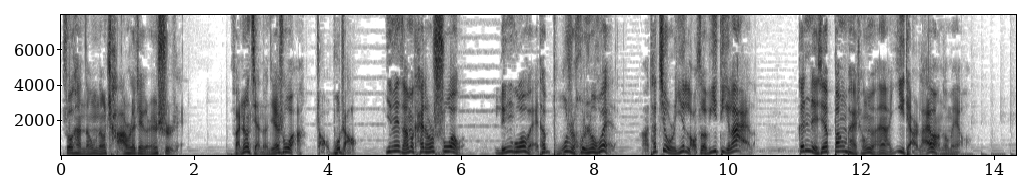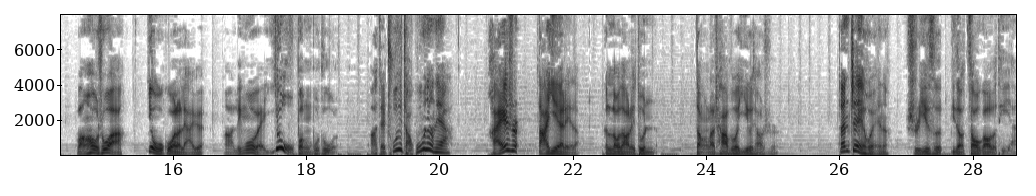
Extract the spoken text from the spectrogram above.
说看能不能查出来这个人是谁。反正简短截说啊，找不着，因为咱们开头说过，林国伟他不是混社会的啊，他就是一老色逼地赖子，跟这些帮派成员啊一点来往都没有。往后说啊。又过了俩月啊，林国伟又绷不住了啊，得出去找姑娘去呀，还是大夜里的跟楼道里蹲着，等了差不多一个小时。但这回呢，是一次比较糟糕的体验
